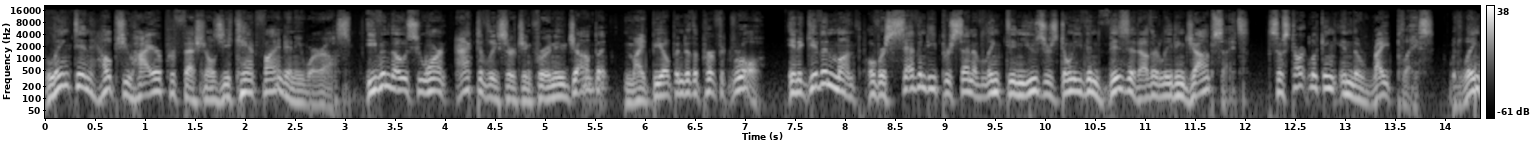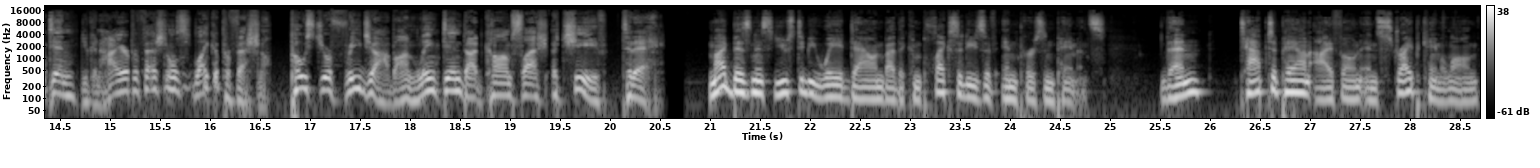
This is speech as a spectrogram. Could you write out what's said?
LinkedIn helps you hire professionals you can't find anywhere else, even those who aren't actively searching for a new job but might be open to the perfect role. In a given month, over 70% of LinkedIn users don't even visit other leading job sites. So start looking in the right place. With LinkedIn, you can hire professionals like a professional. Post your free job on linkedin.com slash achieve today. My business used to be weighed down by the complexities of in person payments. Then, Tap to Pay on iPhone and Stripe came along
